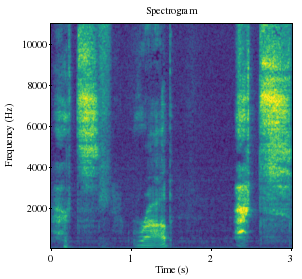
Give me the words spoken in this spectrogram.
Hurts. Rob Hurts.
